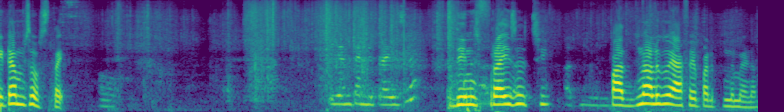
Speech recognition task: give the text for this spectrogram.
ఐటమ్స్ వస్తాయి. ప్రైస్? దీని ప్రైస్ వచ్చి పద్నాలుగు యాభై పడుతుంది మేడం.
